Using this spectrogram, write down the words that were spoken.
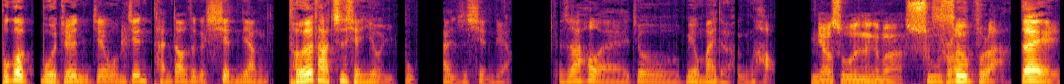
不过我觉得你今天我们今天谈到这个限量，Toyota 之前也有一部，它也是限量，可是它后来就没有卖得很好。你要说那个吗？Supra，对，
